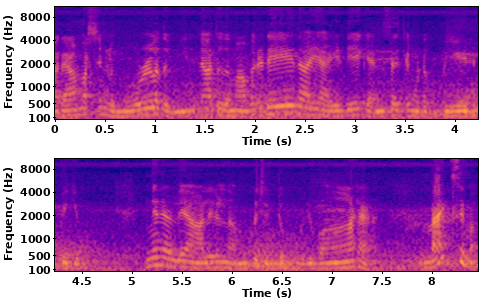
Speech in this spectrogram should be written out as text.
പരാമർശങ്ങൾ പരാമർശങ്ങളും ഉള്ളതും ഇല്ലാത്തതും അവരുടേതായ ഐഡിയയ്ക്ക് അനുസരിച്ച് അങ്ങോട്ട് പേടിപ്പിക്കും. ഇങ്ങനെയുള്ള ആളുകൾ നമുക്ക് ചുറ്റും ഒരുപാടാണ്. മാക്സിമം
